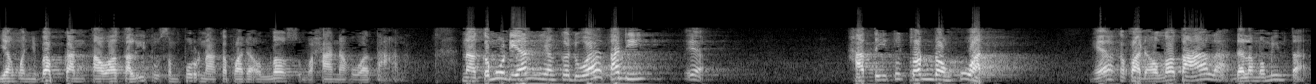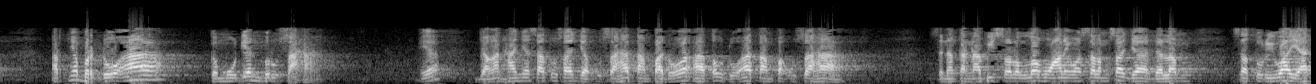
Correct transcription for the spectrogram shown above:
yang menyebabkan tawakal itu sempurna kepada Allah Subhanahu wa taala. Nah, kemudian yang kedua tadi ya hati itu condong kuat ya kepada Allah taala dalam meminta. Artinya berdoa kemudian berusaha. Ya, Jangan hanya satu saja, usaha tanpa doa atau doa tanpa usaha. Sedangkan Nabi Shallallahu Alaihi Wasallam saja dalam satu riwayat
